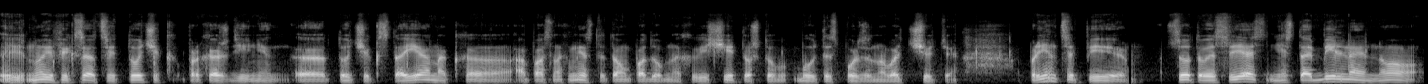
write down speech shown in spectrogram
и, ну и фиксации точек прохождения, э, точек стоянок, э, опасных мест и тому подобных вещей, то, что будет использовано в отчете. В принципе, сотовая связь нестабильная, но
